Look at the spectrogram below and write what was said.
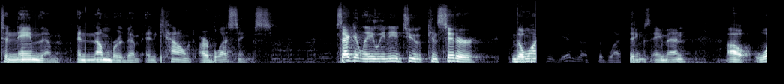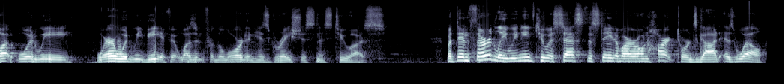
to name them and number them and count our blessings. Secondly, we need to consider the one who gives us the blessings. Amen. Uh, what would we, where would we be if it wasn't for the Lord and His graciousness to us? But then, thirdly, we need to assess the state of our own heart towards God as well.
